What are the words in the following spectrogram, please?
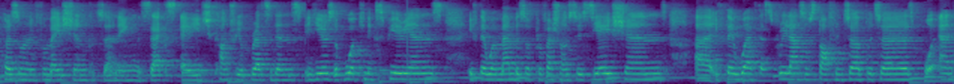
personal information concerning sex, age, country of residence, years of working experience, if they were members of professional associations, uh, if they worked as freelance or staff interpreters, and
